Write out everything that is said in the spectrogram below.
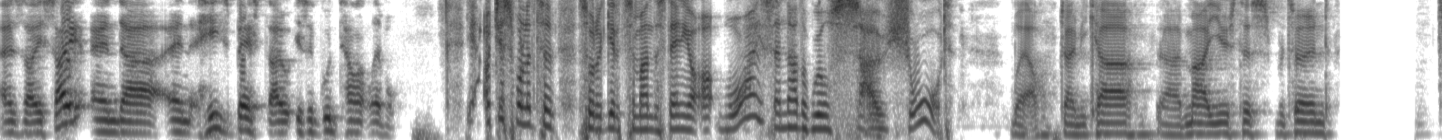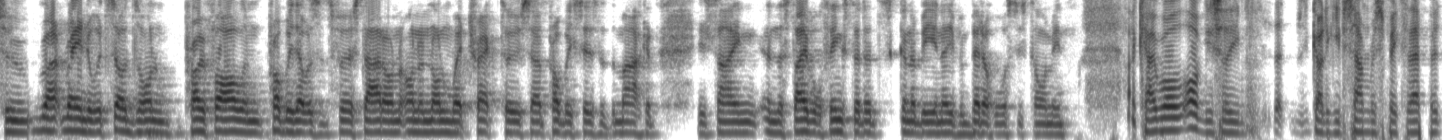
as they say. And uh, and his best though is a good talent level. Yeah, I just wanted to sort of get some understanding of uh, why is another will so short? Well, Jamie Kah, uh, Maher Eustace returned to Ra- Randall with Sods on profile, and probably that was its first start on, on a non wet track too. So it probably says that the market is saying, and the stable thinks that it's going to be an even better horse this time in. Okay, well, obviously, got to give some respect to that, but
